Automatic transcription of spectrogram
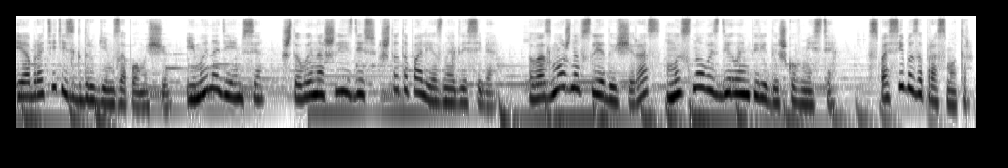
и обратитесь к другим за помощью, и мы надеемся, что вы нашли здесь что-то полезное для себя. Возможно, в следующий раз мы снова сделаем передышку вместе. Спасибо за просмотр!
